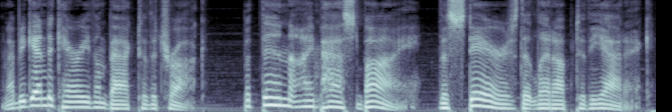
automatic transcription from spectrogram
and I began to carry them back to the truck. But then I passed by the stairs that led up to the attic.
